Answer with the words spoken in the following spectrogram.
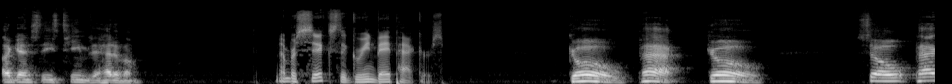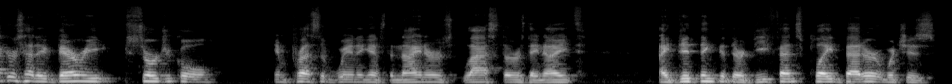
against these teams ahead of them. Number six, the Green Bay Packers. Go, Pack, go. So, Packers had a very surgical, impressive win against the Niners last Thursday night. I did think that their defense played better, which is,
